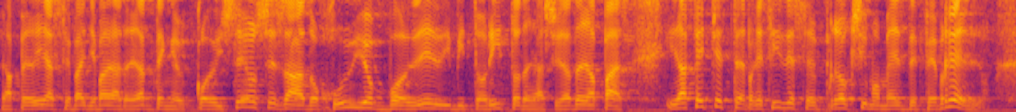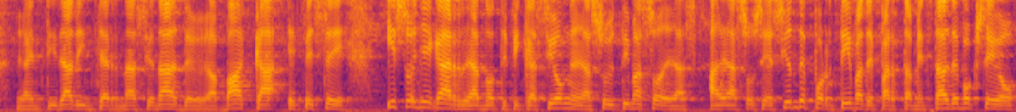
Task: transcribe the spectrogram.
La pelea se va a llevar adelante en el Coliseo Cesado Julio Borrell y Vitorito de la ciudad de La Paz y la fecha establecida es el próximo mes de febrero. La entidad internacional de la Vaca FC hizo llegar la notificación en las últimas horas a la Asociación Deportiva Departamental de Boxeo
